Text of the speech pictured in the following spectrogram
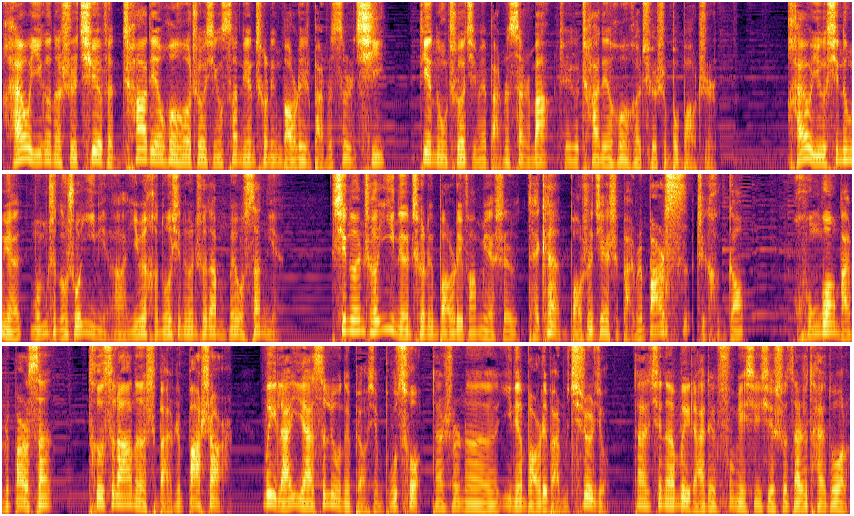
还有一个呢是七月份插电混合车型三年车龄保值率是百分之四十七，电动车仅为百分之三十八，这个插电混合确实不保值。还有一个新能源，我们只能说一年啊，因为很多新能源车它没有三年。新能源车一年车龄保值率方面是 Taycan 保时捷是百分之八十四，这个很高。宏光百分之八十三，特斯拉呢是百分之八十二，蔚来 ES 六呢表现不错，但是呢一年保值率百分之七十九，但现在未来这个负面信息实在是太多了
